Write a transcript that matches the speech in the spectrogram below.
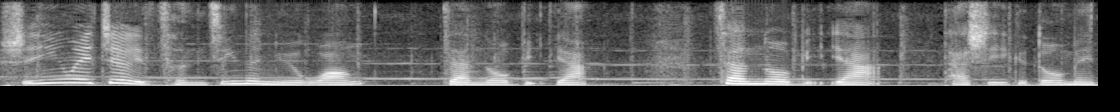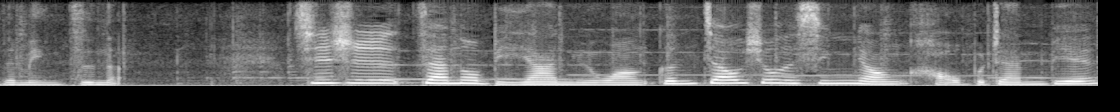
是因为这里曾经的女王。赞诺比亚，赞诺比亚，她是一个多美的名字呢！其实，赞诺比亚女王跟娇羞的新娘毫不沾边，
